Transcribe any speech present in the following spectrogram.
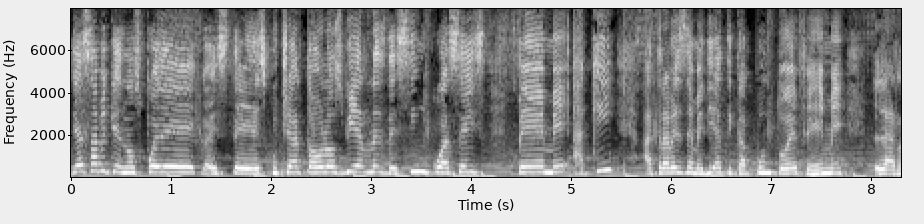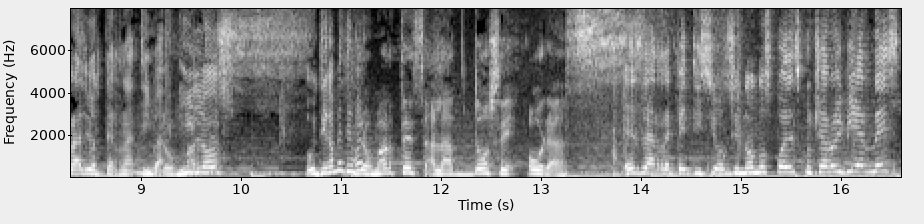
ya sabe que nos puede este, escuchar todos los viernes de 5 a 6 pm aquí a través de mediática.fm, la radio alternativa. y los dígame, dígame. Los martes a las 12 horas. Es la repetición. Si no nos puede escuchar hoy viernes,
